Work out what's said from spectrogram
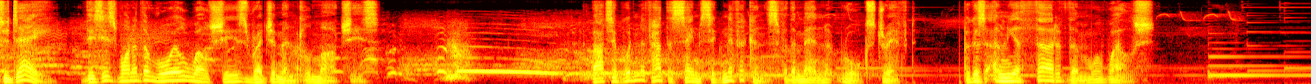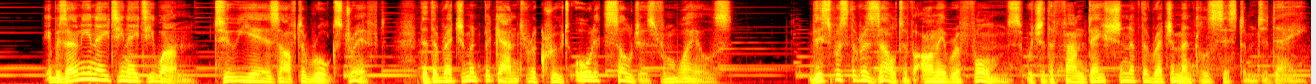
Today, this is one of the Royal Welsh's regimental marches. But it wouldn't have had the same significance for the men at Rorke's Drift, because only a third of them were Welsh. It was only in 1881, two years after Rorke's Drift, that the regiment began to recruit all its soldiers from Wales. This was the result of army reforms, which are the foundation of the regimental system today.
